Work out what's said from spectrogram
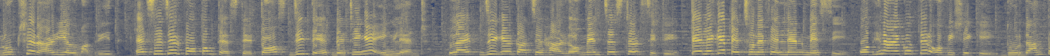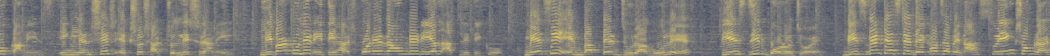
গ্রুপ সেরা মাদ্রিদ। প্রথম টেস্টে টস জিতে ব্যাটিংয়ে ইংল্যান্ড। লাইপজিগের কাছে হারল ম্যানচেস্টার সিটি পেলেকে পেছনে ফেললেন মেসি। অধিনায়কত্বের অভিষেকেই দুর্দান্ত কামিন্স। ইংল্যান্ড শেষ একশো সাতচল্লিশ রানেই। লিভারপুলের ইতিহাস, পরের রাউন্ডে রিয়াল আতলেতিকো মেসি, এমবাপ্পের জুড়া গোলে পিএসজির বড় জয়। ব্রিসবেন টেস্টে দেখা যাবে না সুইং সম্রাট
